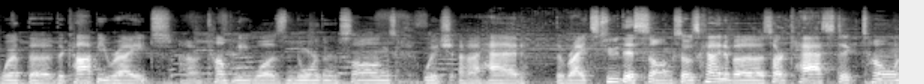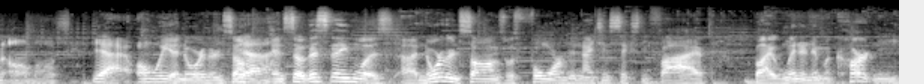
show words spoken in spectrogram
what the, the copyright uh, company was Northern Songs, which uh, had the rights to this song. So it's kind of a sarcastic tone almost. Yeah, only a Northern song. Yeah. And so this thing was uh, Northern Songs was formed in 1965 by Lennon and McCartney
